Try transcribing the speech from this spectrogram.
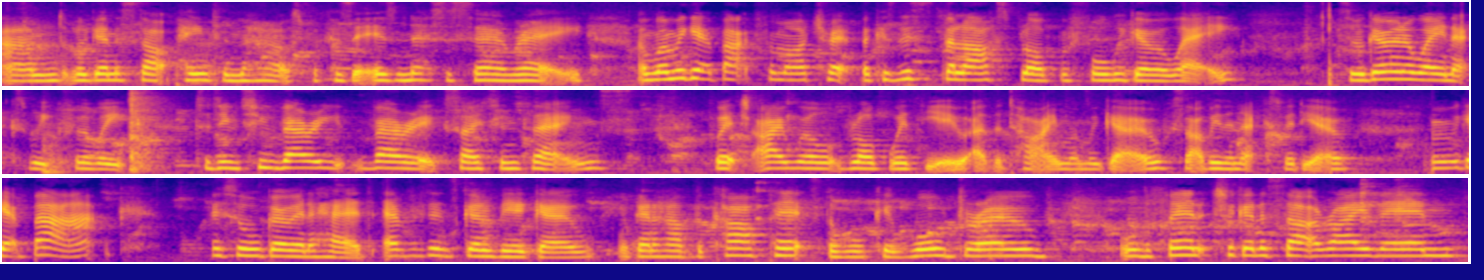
and we're going to start painting the house because it is necessary. And when we get back from our trip, because this is the last vlog before we go away, so we're going away next week for the week to do two very, very exciting things, which I will vlog with you at the time when we go. So that'll be the next video. When we get back, it's all going ahead. Everything's going to be a go. We're going to have the carpets, the walk-in wardrobe, all the furniture going to start arriving.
